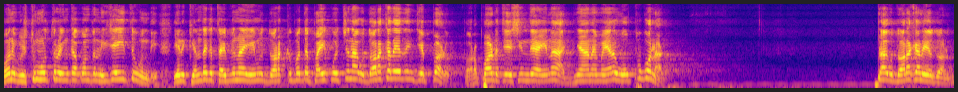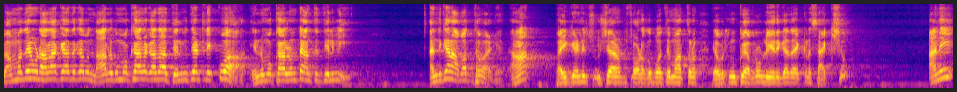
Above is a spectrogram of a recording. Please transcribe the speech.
పోనీ విష్ణుమూర్తిలో ఇంకా కొంత నిజాయితీ ఉంది. ఈయన కిందకి తవ్వినా ఏమి దొరకకపోతే పైకి వచ్చి నాకు దొరకలేదని చెప్పాడు. పొరపాటు చేసింది అయినా అజ్ఞానమైన ఒప్పుకున్నాడు. నాకు దొరకలేదు అని బ్రహ్మదేవుడు అలా కాదు కదా నాలుగు ముఖాలు కదా తెలివితేటలు ఎక్కువ. ఎన్ని ముఖాలు ఉంటే అంత తెలివి. అందుకని అబద్ధం ఆడాడు పైకి వెళ్ళి చూశాను చూడకపోతే మాత్రం ఎవరు ఇంకో ఎవరు లేరు కదా ఇక్కడ సాక్ష్యం? అని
